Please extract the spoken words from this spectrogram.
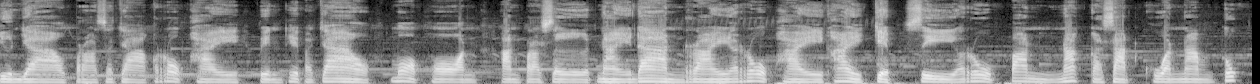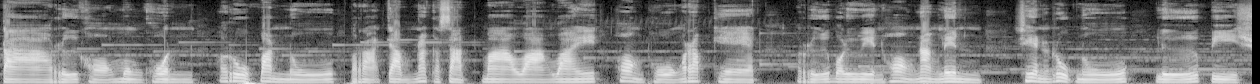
ยืนยาว ปราศจากโรคภัย เป็นเทพเจ้า มอบพร อันประเสริฐในด้านไรโรคภัย ไข้เจ็บสี่รูปปั้นนักกษัตริย์ควรนำตุ๊กตาหรือของมงคลรูปปั้นหนู ประจำนักกษัตริย์มาวางไว้ห้องโถงรับแขก หรือบริเวณห้องนั่งเล่น เช่นรูปหนู หรือปีช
